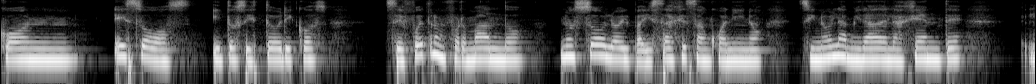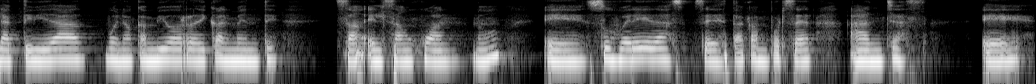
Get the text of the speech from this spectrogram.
Con esos hitos históricos se fue transformando no solo el paisaje sanjuanino, sino la mirada de la gente, la actividad, bueno, cambió radicalmente el San Juan, ¿no? Eh, sus veredas se destacan por ser anchas, eh,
